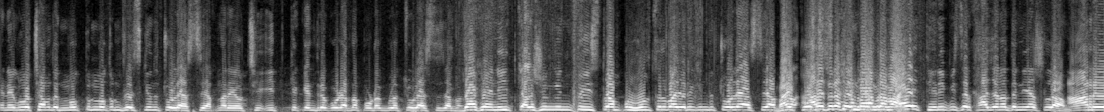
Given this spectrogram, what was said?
এগুলো হচ্ছে আমাদের নতুন নতুন ড্রেস কিন্তু চলে আসছে আপনার হচ্ছে ঈদকে কেন্দ্র করে আপনার প্রোডাক্টগুলো চলে আসছে দেখেন ঈদ কালেকশন কিন্তু ইসলামপুর হোলসেল বাজারে কিন্তু চলে আসছে ভাই, কোথায় চলে আসলাম আমরা ভাই? থ্রি পিসের খাজানাতে নিয়ে আসলাম আরে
